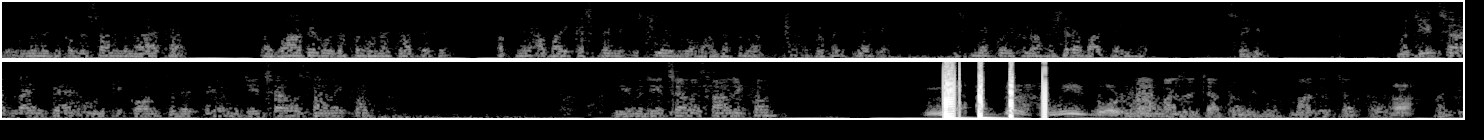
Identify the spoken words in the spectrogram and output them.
تو انہوں نے جو قبرستان بنایا تھا، وہاں پہ وہ دفن ہونا چاہتے تھے۔ اپنے آبائی قصبے میں اس لیے وہ وہاں دفن دفن کیا گیا۔ اس میں کوئی خلاف شرح بات نہیں ہے۔ صحیح۔ مجید صاحب لائن پہ ہیں ان کی کال کو دیتے ہیں۔ مجید صاحب السلام علیکم۔ جی مجید صاحب السلام علیکم۔ میں عبد الحمید بول رہا ہوں۔ معذرت چاہتا ہوں جی معذرت چاہتا ہوں۔ ہاں۔ جی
